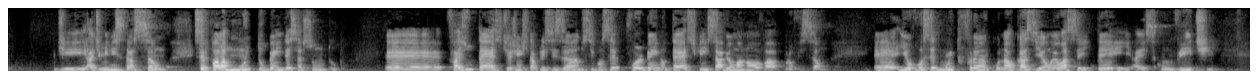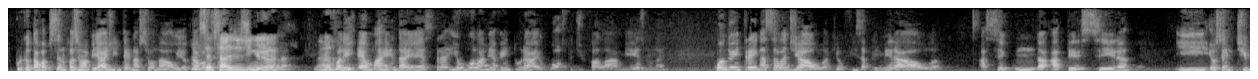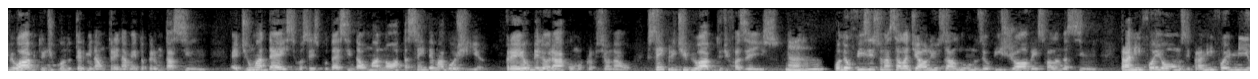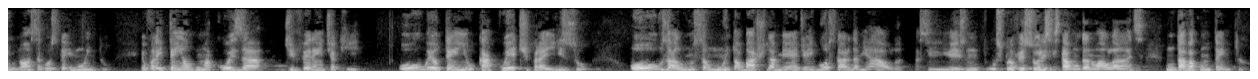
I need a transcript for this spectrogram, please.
de administração. Você fala muito bem desse assunto. É, faz um teste, a gente está precisando. Se você for bem no teste, quem sabe é uma nova profissão. É, e eu vou ser muito franco, na ocasião eu aceitei esse convite porque eu estava precisando fazer uma viagem internacional e eu estava precisava de dinheiro. Grana. Uhum. Eu falei, é uma renda extra e eu vou lá me aventurar. Eu gosto de falar mesmo, né? Quando eu entrei na sala de aula, que eu fiz a primeira aula, a segunda, a terceira, e eu sempre tive o hábito de, quando terminar um treinamento, eu perguntar assim, é, de 1 a 10, se vocês pudessem dar uma nota sem demagogia para eu melhorar como profissional. Sempre tive o hábito de fazer isso. Uhum. Quando eu fiz isso na sala de aula e os alunos, eu vi jovens falando assim: para mim foi 11, para mim foi mil, nossa, gostei muito. Eu falei: tem alguma coisa diferente aqui. Ou eu tenho cacuete para isso, ou os alunos são muito abaixo da média e gostaram da minha aula. Assim, eles, os professores que estavam dando aula antes não estavam contentos.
